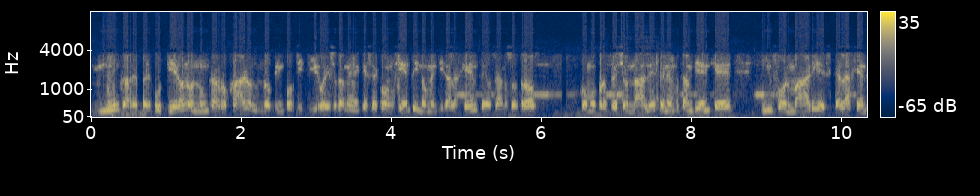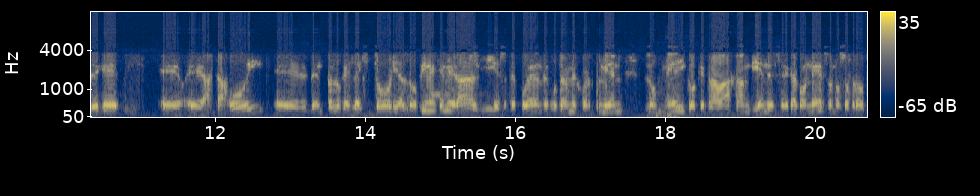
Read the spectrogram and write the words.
nunca repercutieron o nunca arrojaron un doping positivo. Y eso también hay que ser consciente y no mentir a la gente. O sea, nosotros como profesionales tenemos también que informar y decir a la gente que eh, eh, hasta hoy, eh, dentro de lo que es la historia, el doping en general, y eso te pueden refutar mejor también los médicos que trabajan bien de cerca con eso. Nosotros,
